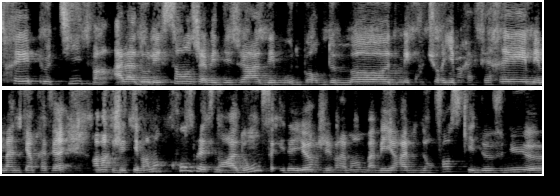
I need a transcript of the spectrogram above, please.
très petite, enfin, à l'adolescence, j'avais déjà des moodboards de mode, mes couturiers préférés, mes mannequins préférés. j'étais vraiment complètement à donf. Et d'ailleurs, j'ai vraiment ma meilleure amie d'enfance qui est devenue euh,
